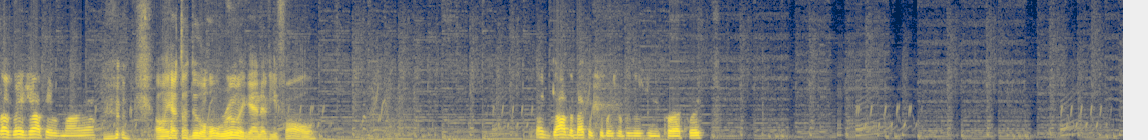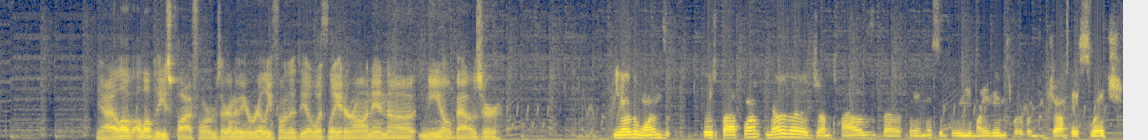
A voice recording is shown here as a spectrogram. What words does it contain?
Oh, great job, Paper Mario. Oh, you have to do the whole room again if you fall. Thank God the Mecha Koopas were positioned correctly. Yeah, I love I love these platforms. They're gonna be really fun to deal with later on in uh, Neo Bowser. You know the ones, those platform, you know the jump tiles that are famous in 3D Mario games where when you jump they switch?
